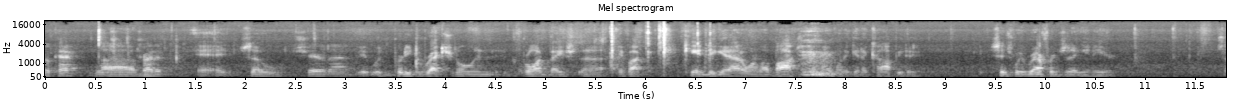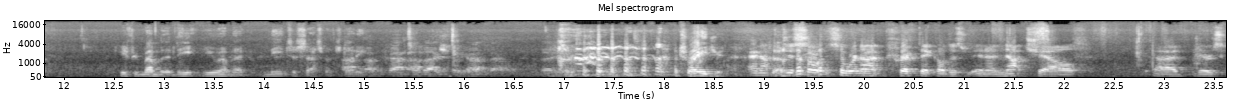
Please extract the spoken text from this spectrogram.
Okay, we'll Um, try to And so share that. it was pretty directional and broad-based. Uh, If I can't dig it out of one of my boxes, I might want to get a copy to, since we're referencing it here. So, If you remember the, need- you remember the needs assessment study. I've got, I've actually got that one today. I trade you. And I- So- just so, so we're not cryptic, I'll just, in a nutshell, uh, there's,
